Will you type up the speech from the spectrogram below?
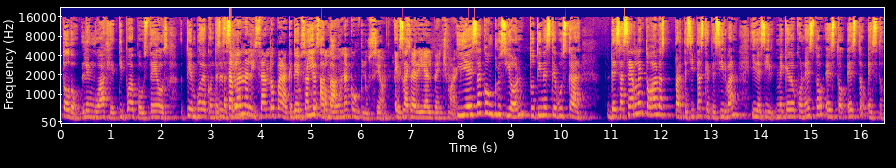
todo, lenguaje, tipo de posteos, tiempo de contestación. O estarla analizando para que tú saques como una conclusión. Eso sería el benchmark. Y esa conclusión tú tienes que buscar deshacerla en todas las partecitas que te sirvan y decir, me quedo con esto, esto, esto, esto.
